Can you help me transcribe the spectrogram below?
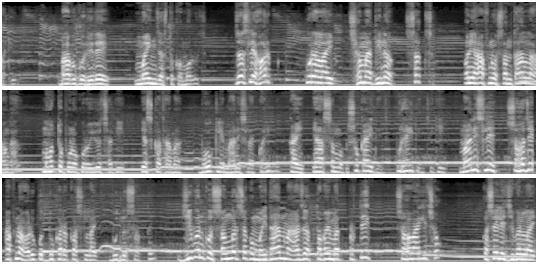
कठिन। बाबुको हृदय मैन जस्तो कमलो छ जसले हर कुरालाई क्षमा दिन सक्छ अनि आफ्नो सन्तानलाई अँगाल। महत्वपूर्ण कुरो यो छ कि यस कथामा भोकले मानिसलाई कहिले काहीँ यहाँसम्म सुकाइदिन्छ पुर्याइदिन्छ कि मानिसले सहजै आफ्नाहरूको दुःख र कष्टलाई बुझ्न सक्दै जीवनको सङ्घर्षको मैदानमा आज तपाईँमा प्रत्येक सहभागी छौ। कसैले जीवनलाई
